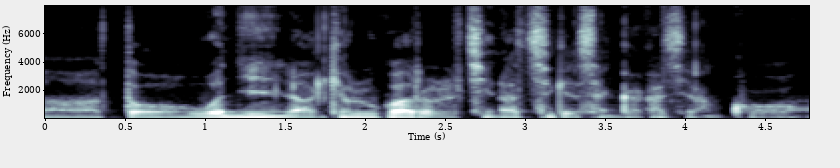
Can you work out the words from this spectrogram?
어, 또 원인이나 결과를 지나치게 생각하지 않고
